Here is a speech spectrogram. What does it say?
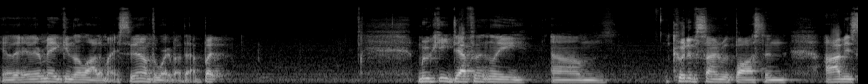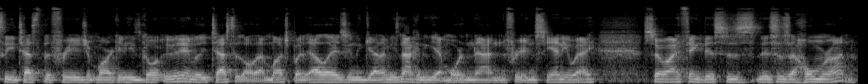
You know they're, they're making a lot of money, so they don't have to worry about that. But Mookie definitely. Um, could have signed with Boston. Obviously, he tested the free agent market. He's going. He didn't really test it all that much, but LA is going to get him. He's not going to get more than that in free agency anyway. So I think this is this is a home run,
